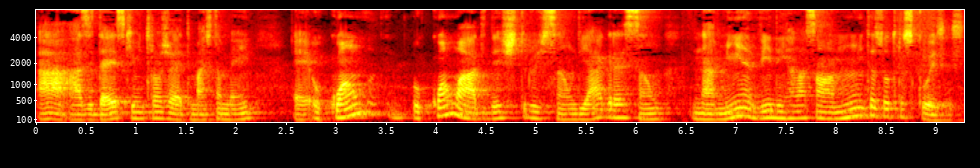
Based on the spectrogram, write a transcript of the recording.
ah, as ideias que eu introjeto, mas também é, o, quão, o quão há de destruição, de agressão na minha vida em relação a muitas outras coisas,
